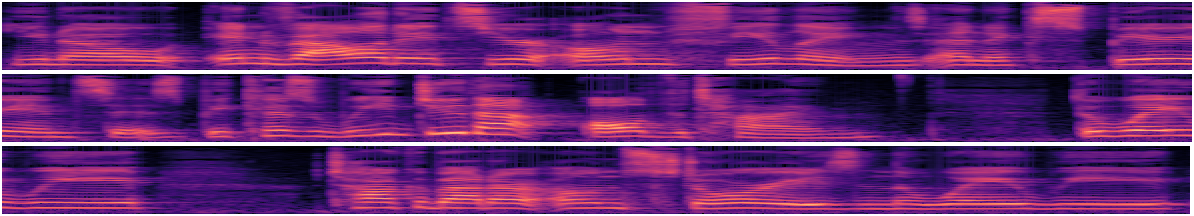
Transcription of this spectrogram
you know invalidates your own feelings and experiences because we do that all the time. The way we talk about our own stories and the way we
